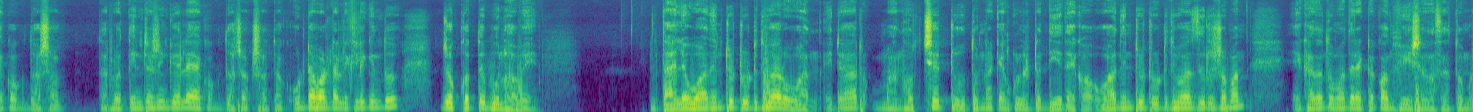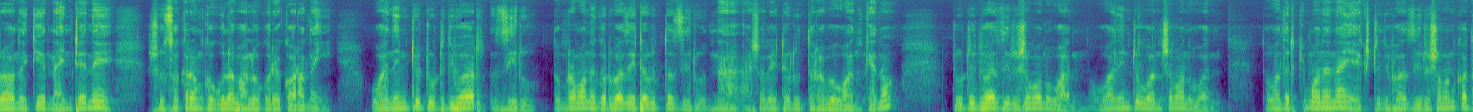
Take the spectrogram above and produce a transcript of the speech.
একক দশক, তারপর তিনটা সংখ্যা হলে একক দশক শতক। উল্টাপাল্টা লিখলে কিন্তু যোগ করতে ভুল হবে। তাহলে one into two two the one এটার মান হচ্ছে টু তোমরা ক্যালকুলেটর দিয়ে দেখো one into two two the zero সমান, এখানে তোমাদের একটা কনফিউশন আছে। তোমরা অনেকে নাইন টেনে সূচকের অঙ্কগুলো ভালো করে করা নাই। One into two two the zero তোমরা মনে করবা যে এটার উত্তর জিরো না, আসলে এটার উত্তর হবে ওয়ান কেন? টু টু দি জিরো সমান ওয়ান ওয়ান ইন্টু ওয়ান সমান ওয়ান তোমাদের কি মনে নাই? X two the power zero সমান কত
